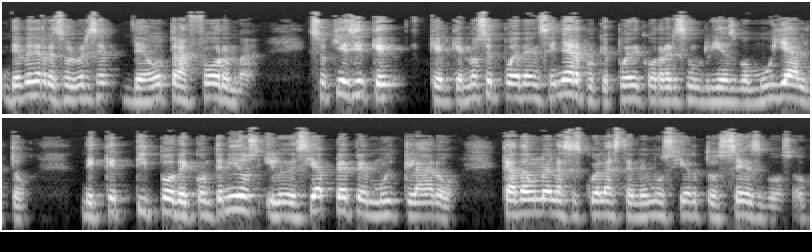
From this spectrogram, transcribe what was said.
debe de resolverse de otra forma. Eso quiere decir que, el que no se pueda enseñar, porque puede correrse un riesgo muy alto de qué tipo de contenidos, y lo decía Pepe muy claro, cada una de las escuelas tenemos ciertos sesgos o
